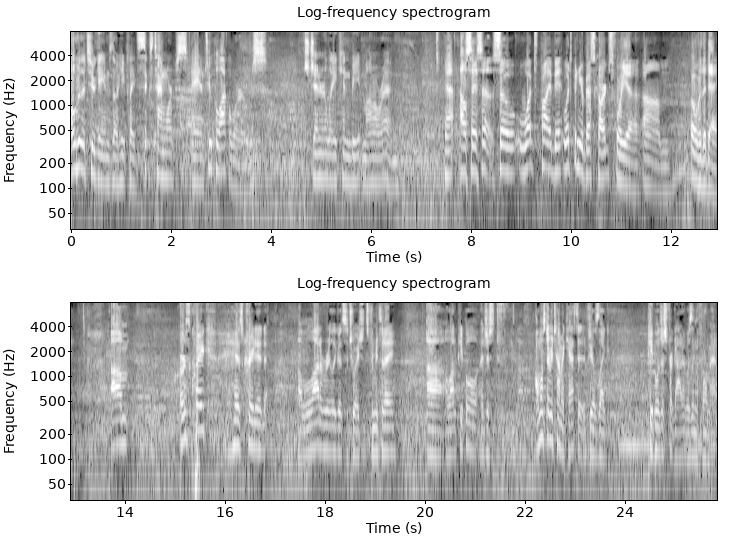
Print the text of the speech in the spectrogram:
Over the two games, though, he played six time warps and two Pelakka Wurms, which generally can beat mono red. Yeah, I'll say so. So, what's probably been what's been your best cards for you um, over the day? Earthquake has created a lot of really good situations for me today. Uh, a lot of people, I just almost every time I cast it, it feels like people just forgot it was in the format,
